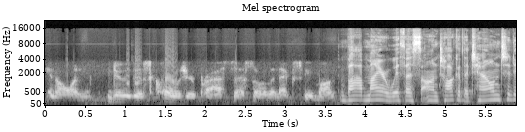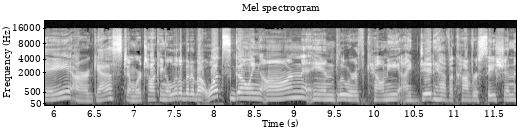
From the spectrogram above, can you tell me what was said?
you know and do this closure process over the next few months. Bob Meyer with us on Talk of the Town today, our guest, and we're talking a little bit about what's going on in Blue Earth County. I did have a conversation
